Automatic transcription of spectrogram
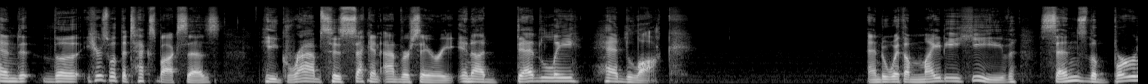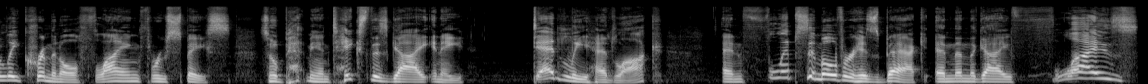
and the here's what the text box says: he grabs his second adversary in a deadly headlock and with a mighty heave sends the burly criminal flying through space. So Batman takes this guy in a deadly headlock and flips him over his back, and then the guy flies.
